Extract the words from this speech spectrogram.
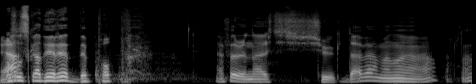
Og så skal de redde pop. Jeg føler hun er sjuk der, jeg, men øh, ja.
